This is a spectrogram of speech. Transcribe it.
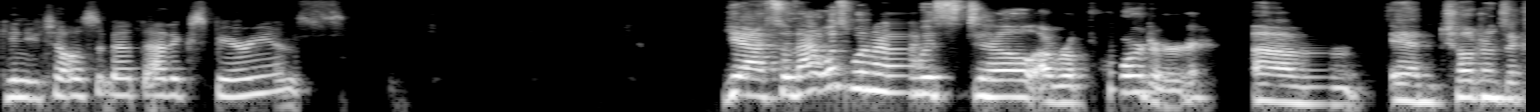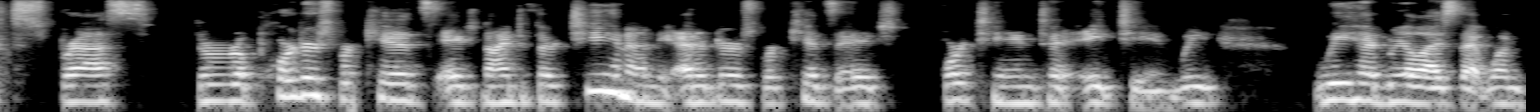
Can you tell us about that experience? Yeah, so that was when I was still a reporter um, in Children's Express. The reporters were kids aged 9 to 13 and the editors were kids aged 14 to 18. We we had realized that when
